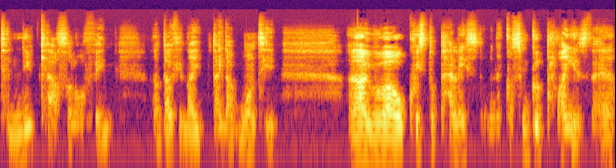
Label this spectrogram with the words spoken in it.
to Newcastle, I think. I don't think they, they don't want him. Oh, and overall, Crystal Palace, I mean, they've got some good players there.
